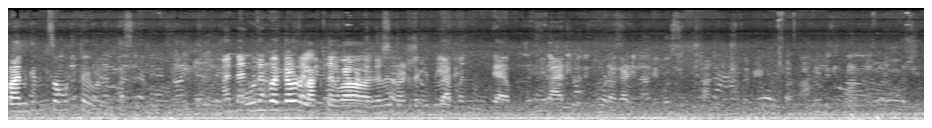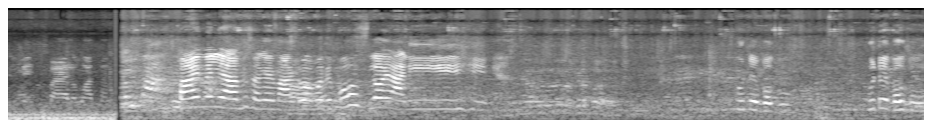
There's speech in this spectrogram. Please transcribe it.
पान किती चमकतंय बघ. ऊन पण तेवढं लागतंय. वा किती भारी. फायनली आम्ही सगळे मांडवामध्ये पोहोचलोय आणि कुठे बघू? कुठे बघू?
